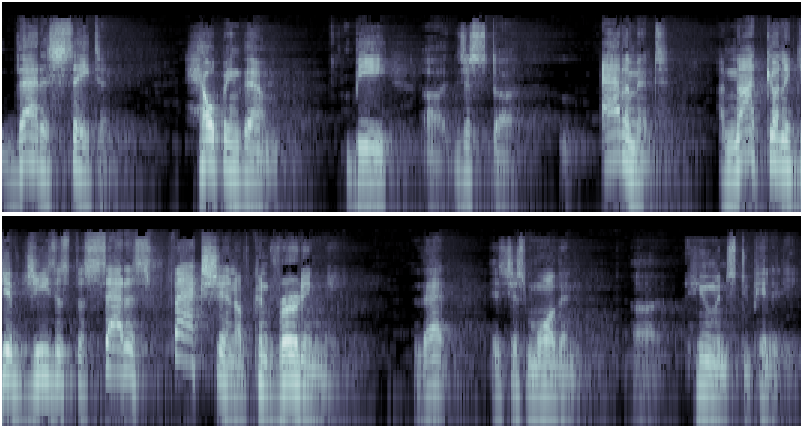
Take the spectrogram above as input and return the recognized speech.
That is Satan helping them be uh, just uh, adamant. I'm not going to give Jesus the satisfaction of converting me. That is just more than uh, human stupidity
